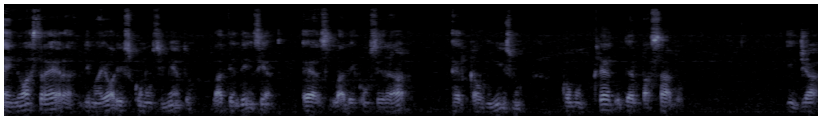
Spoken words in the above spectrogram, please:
Em nossa era de maiores conhecimentos, a tendência é a de considerar o calvinismo como um credo del passado e já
